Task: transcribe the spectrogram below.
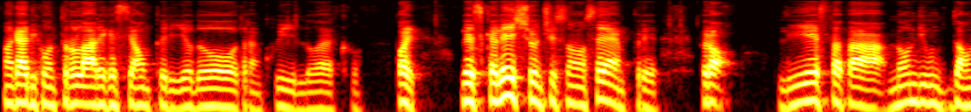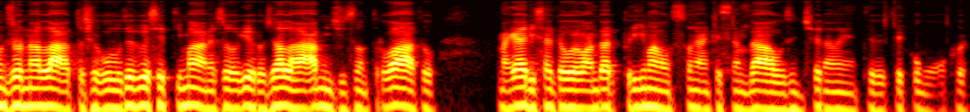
magari controllare che sia un periodo tranquillo, ecco. Poi l'escalation ci sono sempre, però lì è stata non un, da un giorno all'altro, ci è volute due settimane, solo che io ero già là, mi ci sono trovato, magari se dovevo andare prima non so neanche se andavo, sinceramente, perché comunque...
